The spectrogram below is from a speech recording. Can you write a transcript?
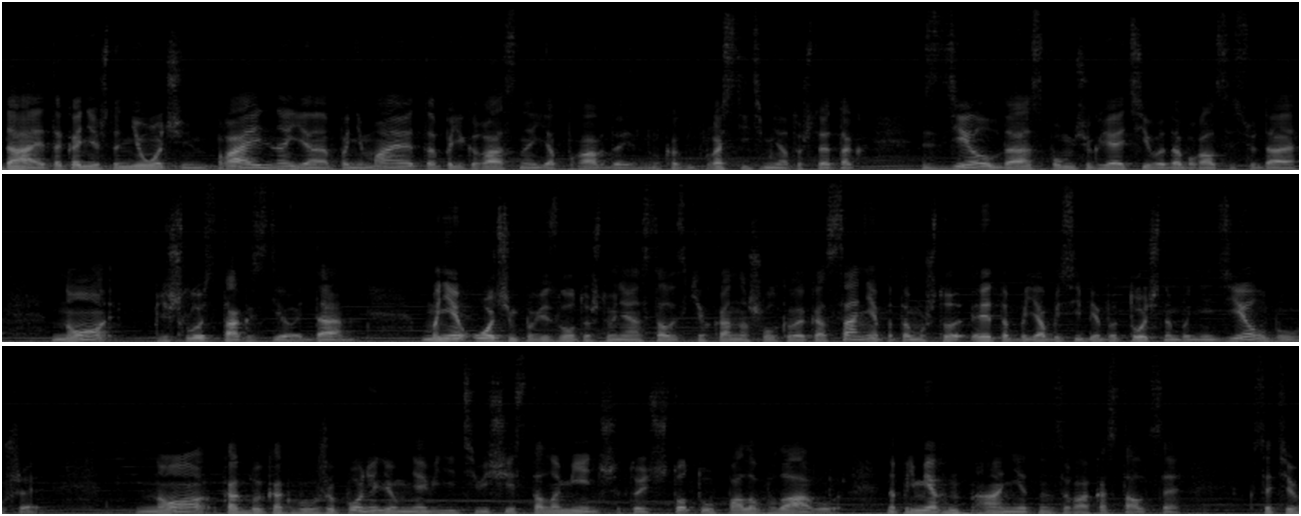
Да, это, конечно, не очень правильно, я понимаю это прекрасно, я правда, ну, как бы, простите меня, то, что я так сделал, да, с помощью креатива добрался сюда, но пришлось так сделать, да. Мне очень повезло, то, что у меня осталось кирка на шелковое касание, потому что это бы я бы себе бы точно бы не делал бы уже. Но, как бы, как вы уже поняли, у меня, видите, вещей стало меньше. То есть что-то упало в лаву. Например, а, нет, называк остался. Кстати,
